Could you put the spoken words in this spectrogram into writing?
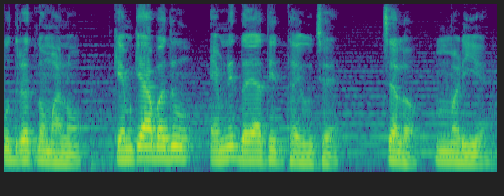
કુદરતનો માનો. કેમ કે આ બધું એમની દયાથી જ થયું છે. ચલો મળીએ.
